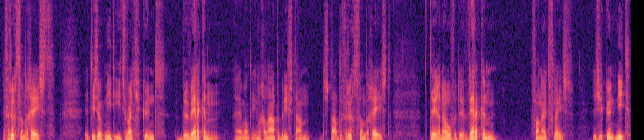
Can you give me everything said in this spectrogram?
De vrucht van de geest. Het is ook niet iets wat je kunt bewerken. Hè, want in een gelaten brief staan, staat de vrucht van de geest tegenover de werken van het vlees. Dus je kunt niet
